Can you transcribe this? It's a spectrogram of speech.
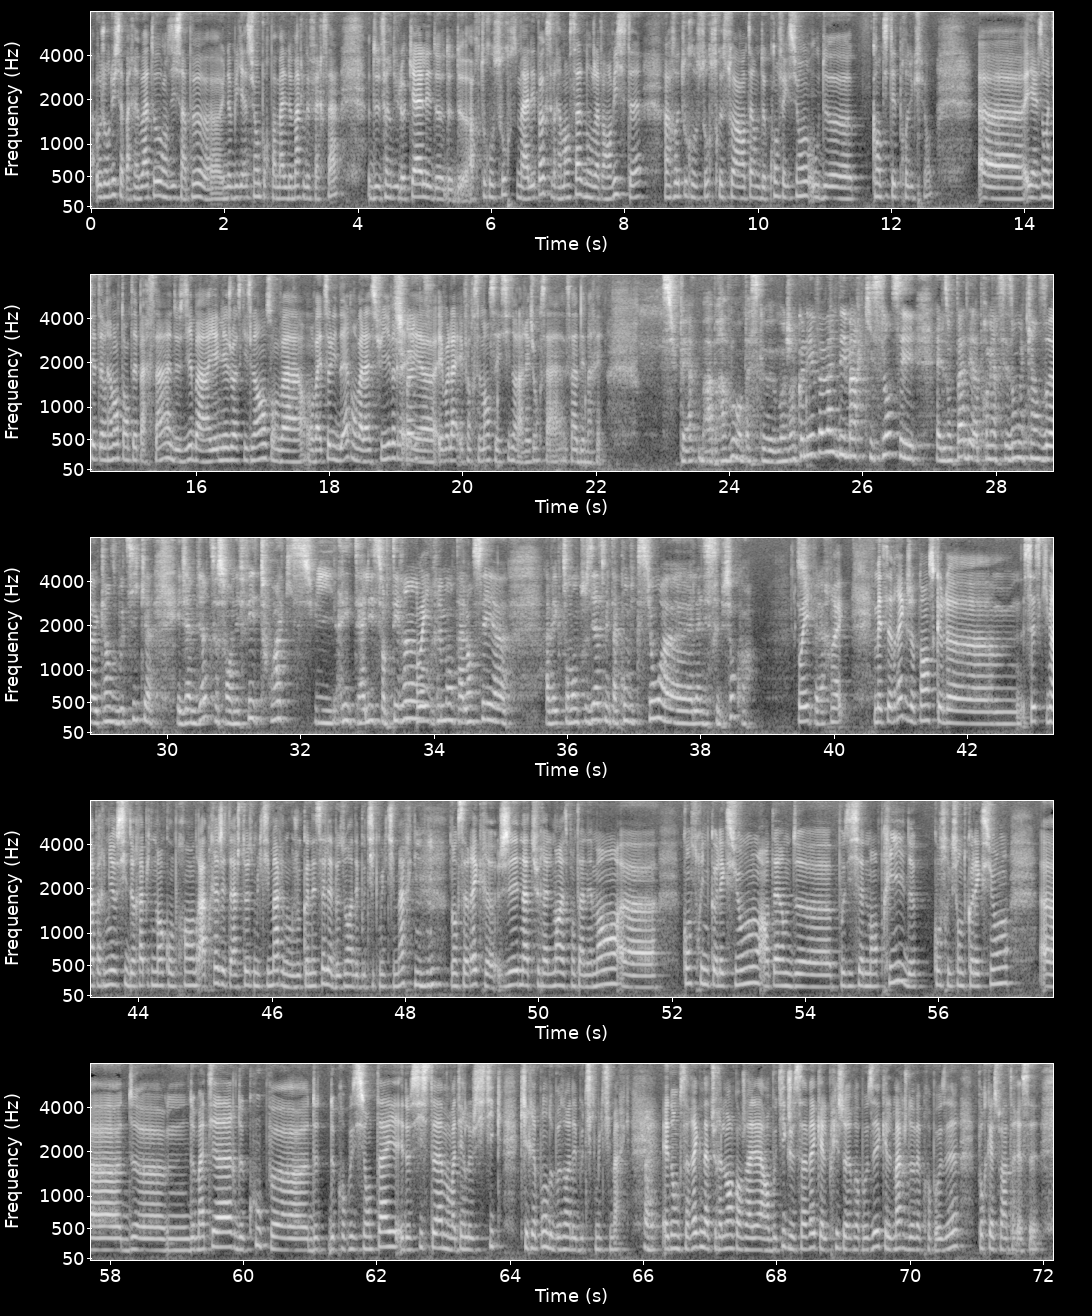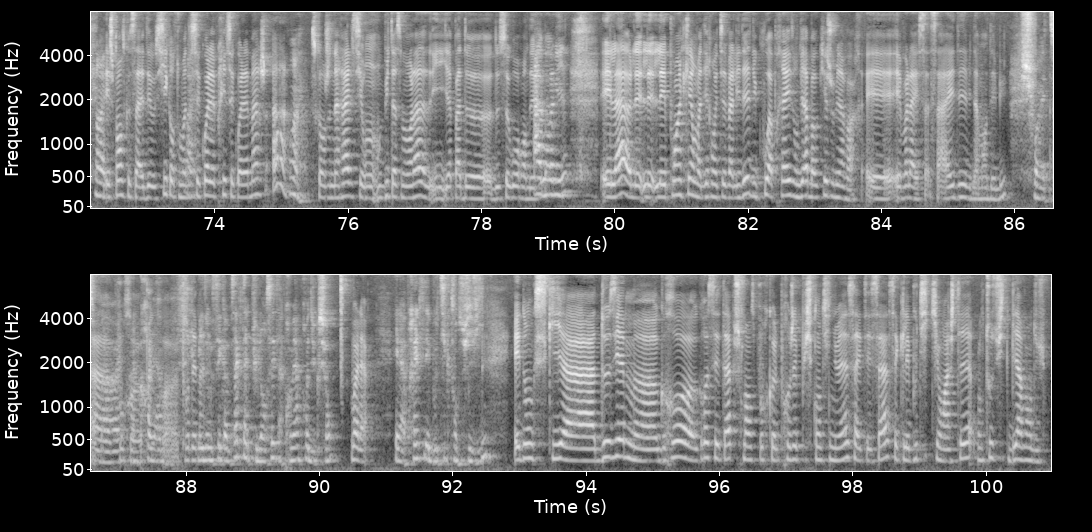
Aujourd'hui, ça paraît bateau, on se dit c'est un peu une obligation pour pas mal de marques de faire ça, de faire du local et de, de, de un retour aux sources. Mais à l'époque, c'est vraiment ça dont j'avais envie, c'était un retour aux sources, que ce soit en termes de confection ou de quantité de production. Euh, et elles ont été vraiment tentées par ça, de se dire, bah, il y a une liégeoise qui se lance, on va, on va être solidaire, on va la suivre. Euh, et, voilà, et forcément, c'est ici dans la région que ça, ça a démarré. Super, bah bravo, hein, parce que moi j'en connais pas mal des marques qui se lancent et elles n'ont pas dès la première saison 15, 15 boutiques. Et j'aime bien que ce soit en effet toi qui suis. Allez, t'es allé sur le terrain, oui. vraiment, t'as lancé. Euh, avec ton enthousiasme et ta conviction euh, la distribution, quoi. Oui, oui. mais c'est vrai que je pense que le... c'est ce qui m'a permis aussi de rapidement comprendre. Après, j'étais acheteuse multimarque, donc je connaissais les besoins des boutiques multimarques. Mhm. Donc c'est vrai que j'ai naturellement et spontanément euh, construit une collection en termes de positionnement prix, de construction de collection, euh, de, de, matière, de coupe, euh, de, de, propositions de taille et de systèmes, on va dire logistiques, qui répondent aux besoins des boutiques multimarques. Et donc c'est vrai que naturellement, quand j'allais en boutique, je savais quel prix je devais proposer, quelle marge je devais proposer pour qu'elles soient intéressées. Et je pense que ça a aidé aussi quand on m'a dit c'est quoi les prix, c'est quoi les marges? Ah Parce qu'en général, si on, bute à ce moment-là, il n'y a pas de, de second rendez-vous. Ah bah et là, les, les, points clés, on va dire, ont été validés. Du coup, après, ils ont dit ah bah ok, je veux bien voir. Et, et voilà, et ça, ça, a aidé évidemment au début. Chouette. Euh, bah pour, euh, pour, Et donc c'est comme ça que tu as pu lancer ta première production. Voilà. Et après, les boutiques t'ont suivi. Et donc, ce qui a deuxième euh, gros, grosse étape, je pense, pour que le projet puisse continuer, ça a été ça, c'est que les boutiques qui ont acheté ont tout de suite bien vendu.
